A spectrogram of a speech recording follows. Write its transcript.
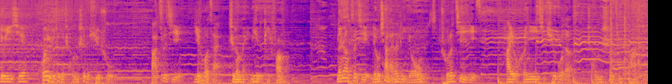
有一些关于这个城市的叙述，把自己遗落在这个美丽的地方，能让自己留下来的理由，除了记忆，还有和你一起去过的城市酒吧。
